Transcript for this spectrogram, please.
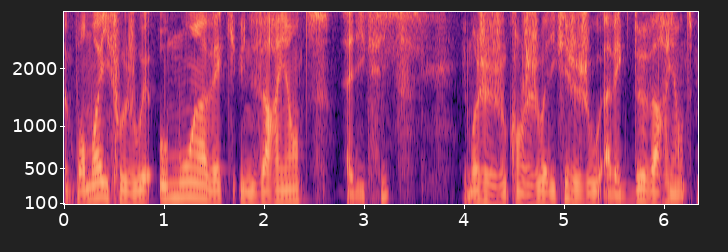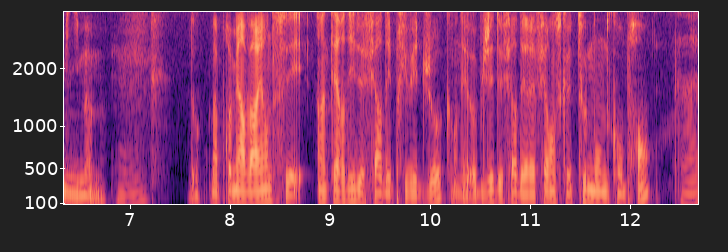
Donc pour moi, il faut jouer au moins avec une variante à Dixit. Et moi, je joue, quand je joue à Dixit, je joue avec deux variantes minimum. Mhm. Donc ma première variante, c'est interdit de faire des privés de joke. On est obligé de faire des références que tout le monde comprend, Ouais.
